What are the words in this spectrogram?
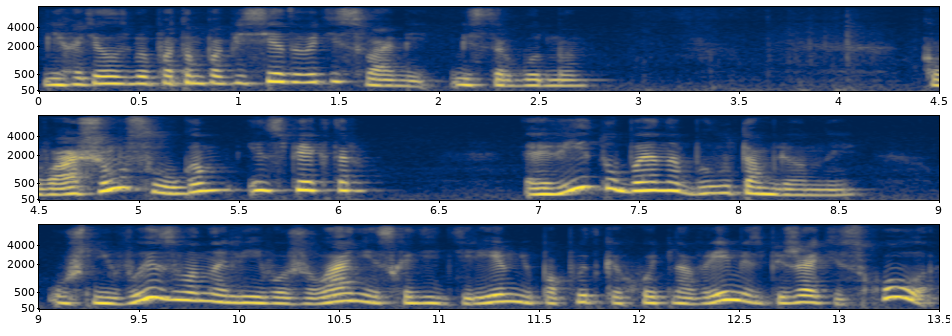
Мне хотелось бы потом побеседовать и с вами, мистер Гудман». «К вашим услугам, инспектор». Вид у Бена был утомленный. Уж не вызвано ли его желание сходить в деревню попыткой хоть на время сбежать из холла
